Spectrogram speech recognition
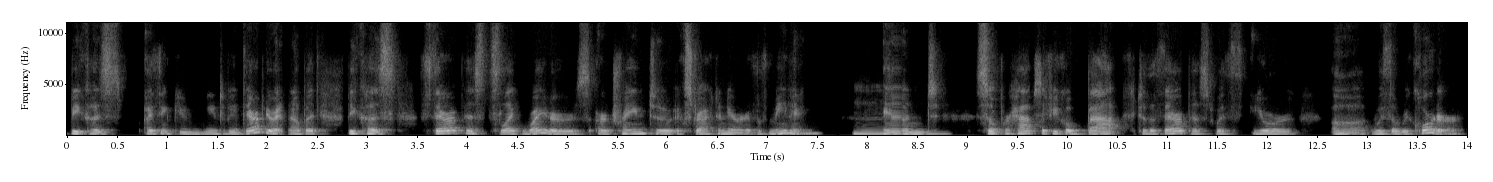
because." I think you need to be in therapy right now, but because therapists, like writers, are trained to extract a narrative of meaning. And Mm. So perhaps if you go back to the therapist with your uh, with a recorder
